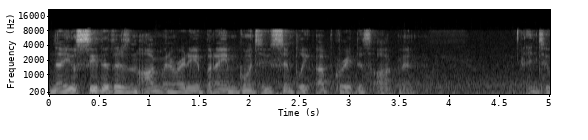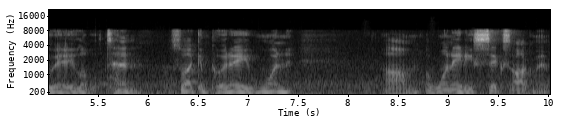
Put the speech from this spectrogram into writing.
Now you'll see that there's an augment already, but I am going to simply upgrade this augment into a level 10 so I can put a one um, a 186 augment.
